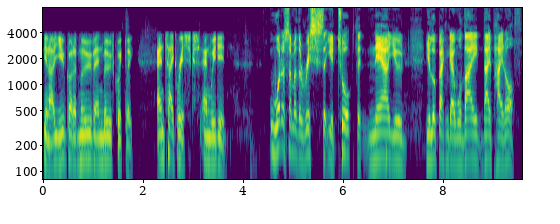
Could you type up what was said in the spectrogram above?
you know, you've got to move and move quickly and take risks, and we did. What are some of the risks that you took that now you you look back and go, well, they, they paid off?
